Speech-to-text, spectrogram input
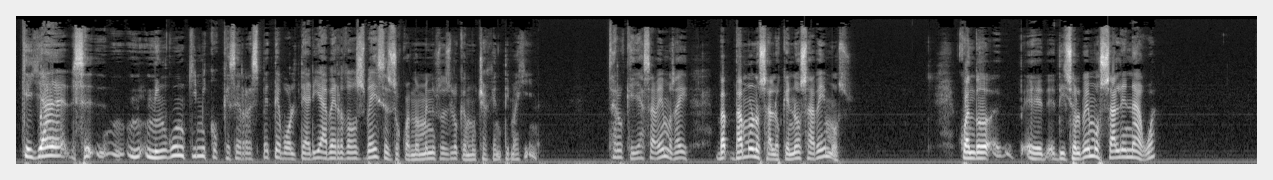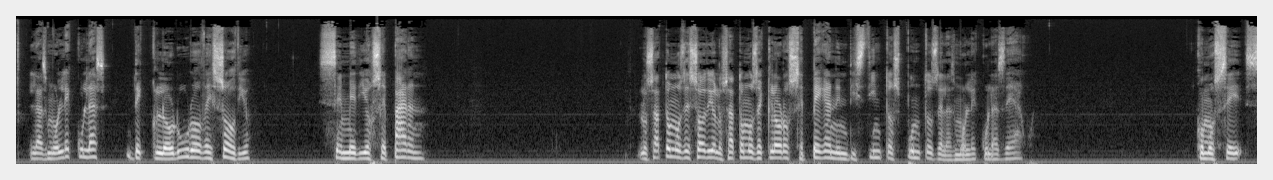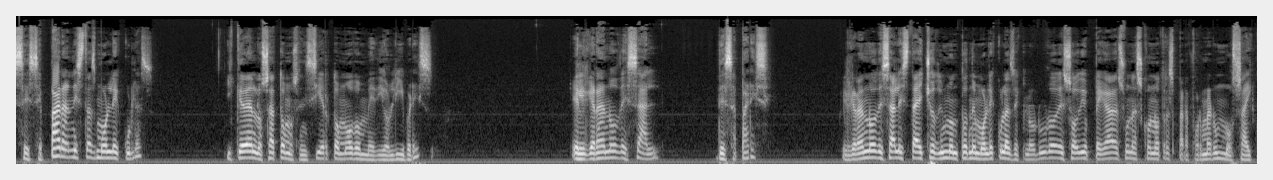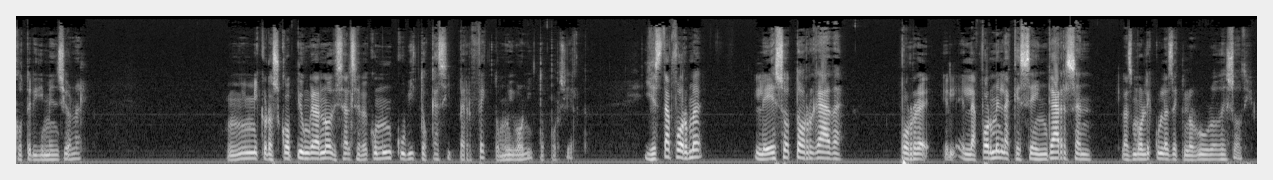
ya ningún químico que se respete voltearía a ver dos veces, o cuando menos es lo que mucha gente imagina. Es algo que ya sabemos. Ahí, vámonos a lo que no sabemos. Cuando eh, disolvemos sal en agua, las moléculas de cloruro de sodio se medio separan los átomos de sodio, los átomos de cloro se pegan en distintos puntos de las moléculas de agua. Como se, se separan estas moléculas y quedan los átomos en cierto modo medio libres, el grano de sal desaparece. El grano de sal está hecho de un montón de moléculas de cloruro de sodio pegadas unas con otras para formar un mosaico tridimensional. En un microscopio un grano de sal se ve como un cubito casi perfecto, muy bonito, por cierto. Y esta forma le es otorgada por eh, la forma en la que se engarzan las moléculas de cloruro de sodio.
